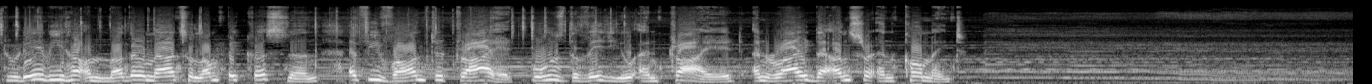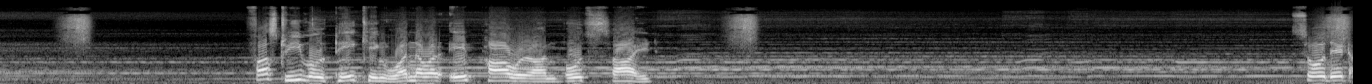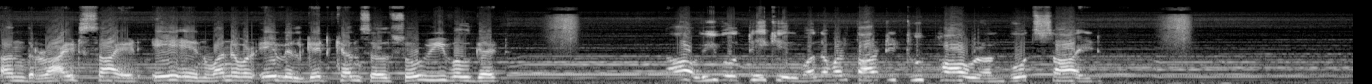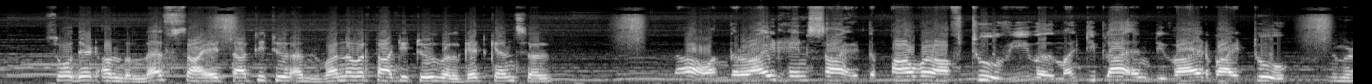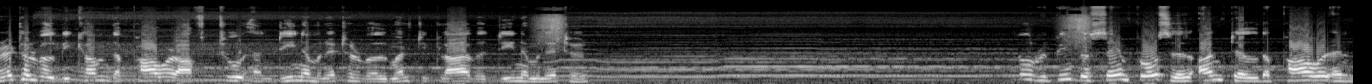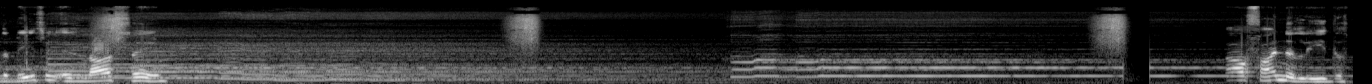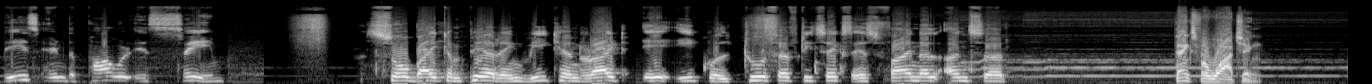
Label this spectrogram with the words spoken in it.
Today we have another Maths Olympiad question. If you want to try it, pause the video and try it and write the answer and comment. First we will taking 1 over a power on both sides so that on the right side a and 1 over a will get cancelled so we will get now we will take in 1 over 32 power on both side. So that on the left side 32 and 1 over 32 will get cancelled now on the right hand side the power of 2 we will multiply and divide by 2. Numerator will become the power of 2 and denominator will multiply with denominator. We will repeat the same process until the power and the basis is not same. Now finally the base and the power is same. So by comparing we can write A equal 256 is final answer. Thanks for watching.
